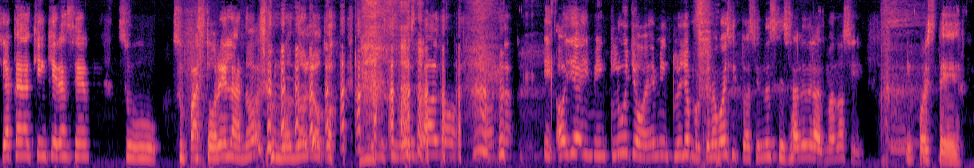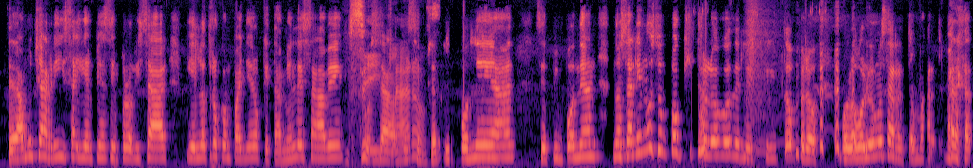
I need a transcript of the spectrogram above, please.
Ya cada quien quiere hacer su, su pastorela, ¿no? Su monólogo. Y oye, y me incluyo, ¿eh? Me incluyo porque luego hay situaciones que salen de las manos y, y pues te, te da mucha risa y empiezas a improvisar y el otro compañero que también le sabe, o sea, claro. se, se pimponean, se pimponean. Nos salimos un poquito luego del escrito, pero lo volvemos a retomar para,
